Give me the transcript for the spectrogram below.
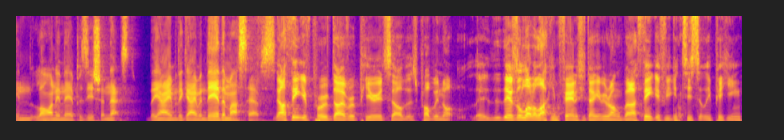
in line in their position. That's the aim of the game, and they're the must-haves. Now, I think you've proved over a period, Sal, that it's probably not. There's a lot of luck in fantasy, don't get me wrong, but I think if you're consistently picking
